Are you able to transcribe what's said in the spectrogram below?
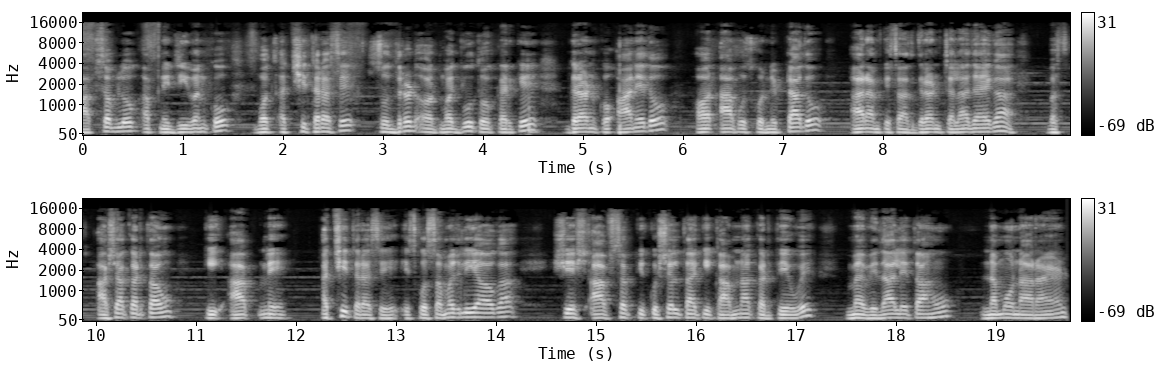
आप सब लोग अपने जीवन को बहुत अच्छी तरह से सुदृढ़ और मज़बूत होकर के ग्रहण को आने दो और आप उसको निपटा दो। आराम के साथ ग्रहण चला जाएगा। बस आशा करता हूँ कि आपने अच्छी तरह से इसको समझ लिया होगा। शेष आप सबकी कुशलता की कामना करते हुए मैं विदा लेता हूँ। नमो नारायण,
